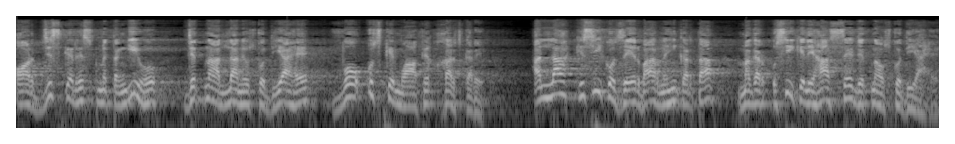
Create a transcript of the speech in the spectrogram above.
और जिसके रिस्क में तंगी हो जितना अल्लाह ने उसको दिया है, वो उसके मुआफिक खर्च करे। अल्लाह किसी को जेरबार नहीं करता, मगर उसी के लिहाज से जितना उसको दिया है।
